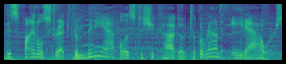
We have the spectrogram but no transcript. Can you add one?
This final stretch from Minneapolis to Chicago took around eight hours,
